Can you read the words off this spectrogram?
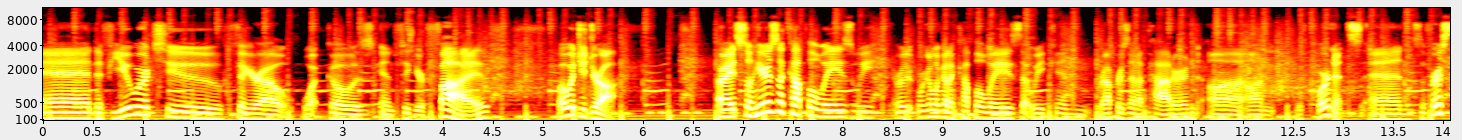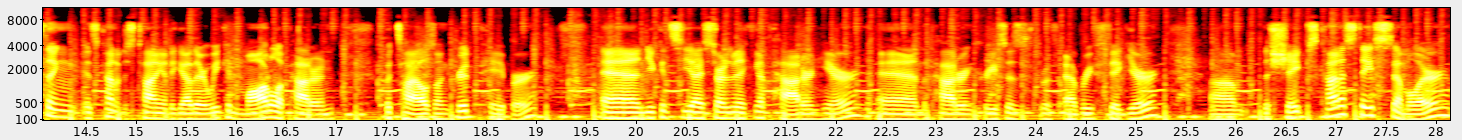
And if you were to figure out what goes in figure 5, what would you draw? Alright, so here's a couple ways we, we're to look at a couple ways that we can represent a pattern on, on with coordinates. And the first thing is kind of just tying it together. We can model a pattern with tiles on grid paper. And you can see I started making a pattern here, and the pattern increases with every figure. Um, the shapes kind of stay similar,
